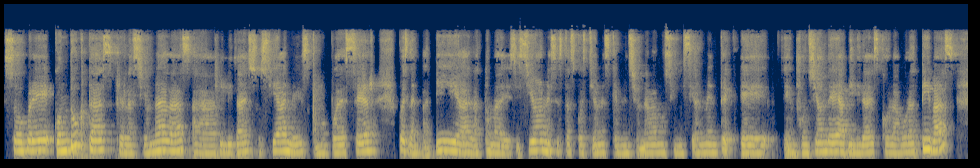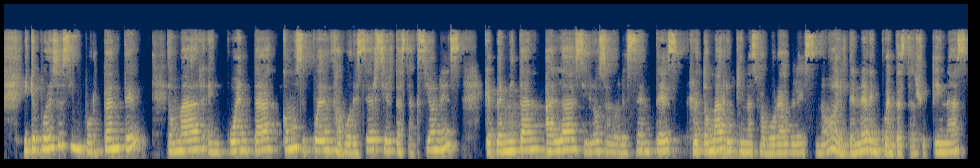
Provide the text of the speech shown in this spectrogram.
sobre conductas relacionadas a habilidades sociales, como puede ser pues la empatía, la toma de decisiones, estas cuestiones que mencionábamos inicialmente eh, en función de habilidades colaborativas y que por eso es importante tomar en cuenta cómo se pueden favorecer ciertas acciones que permitan a las y los adolescentes retomar rutinas favorables, ¿no? El tener en cuenta estas rutinas,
